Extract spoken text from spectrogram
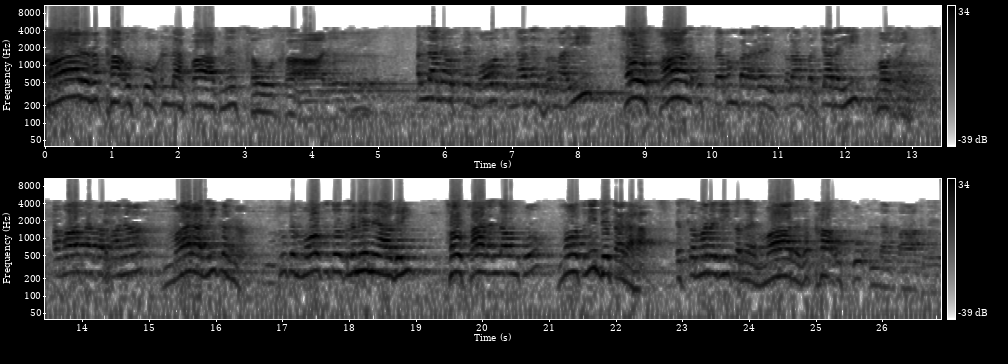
مار رکھا اس کو اللہ پاک نے سو سال۔ اللہ نے اس پہ موت نازل فرمائی۔ سو سال اس پیغمبر علیہ السلام پر چاہ رہی؟ موت رہی۔ اماتا کا معنی مارا نہیں کرنا۔ کیونکہ موت تو ایک لمحے میں آ گئی۔ سو سال اللہ ان کو موت نہیں دیتا رہا۔ اس کا معنی یہی کرنا ہے، مار رکھا اس کو اللہ پاک نے۔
